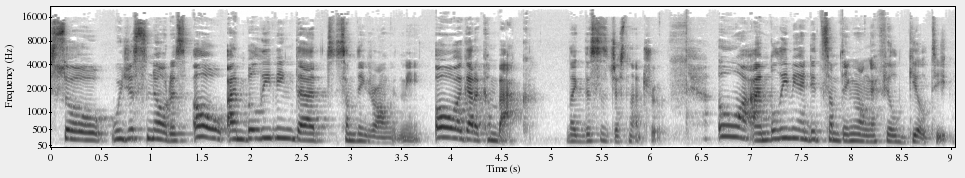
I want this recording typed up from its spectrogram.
so we just notice, oh, I'm believing that something's wrong with me. Oh, I gotta come back. Like this is just not true. Oh, I'm believing I did something wrong. I feel guilty.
